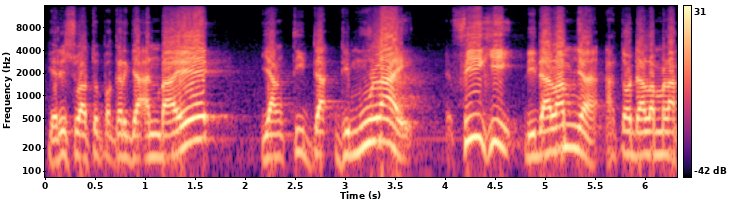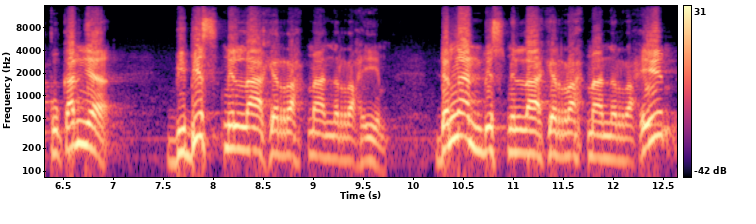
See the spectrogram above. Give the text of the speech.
Jadi suatu pekerjaan baik yang tidak dimulai fihi di dalamnya atau dalam melakukannya. Bismillahirrahmanirrahim. Dengan bismillahirrahmanirrahim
